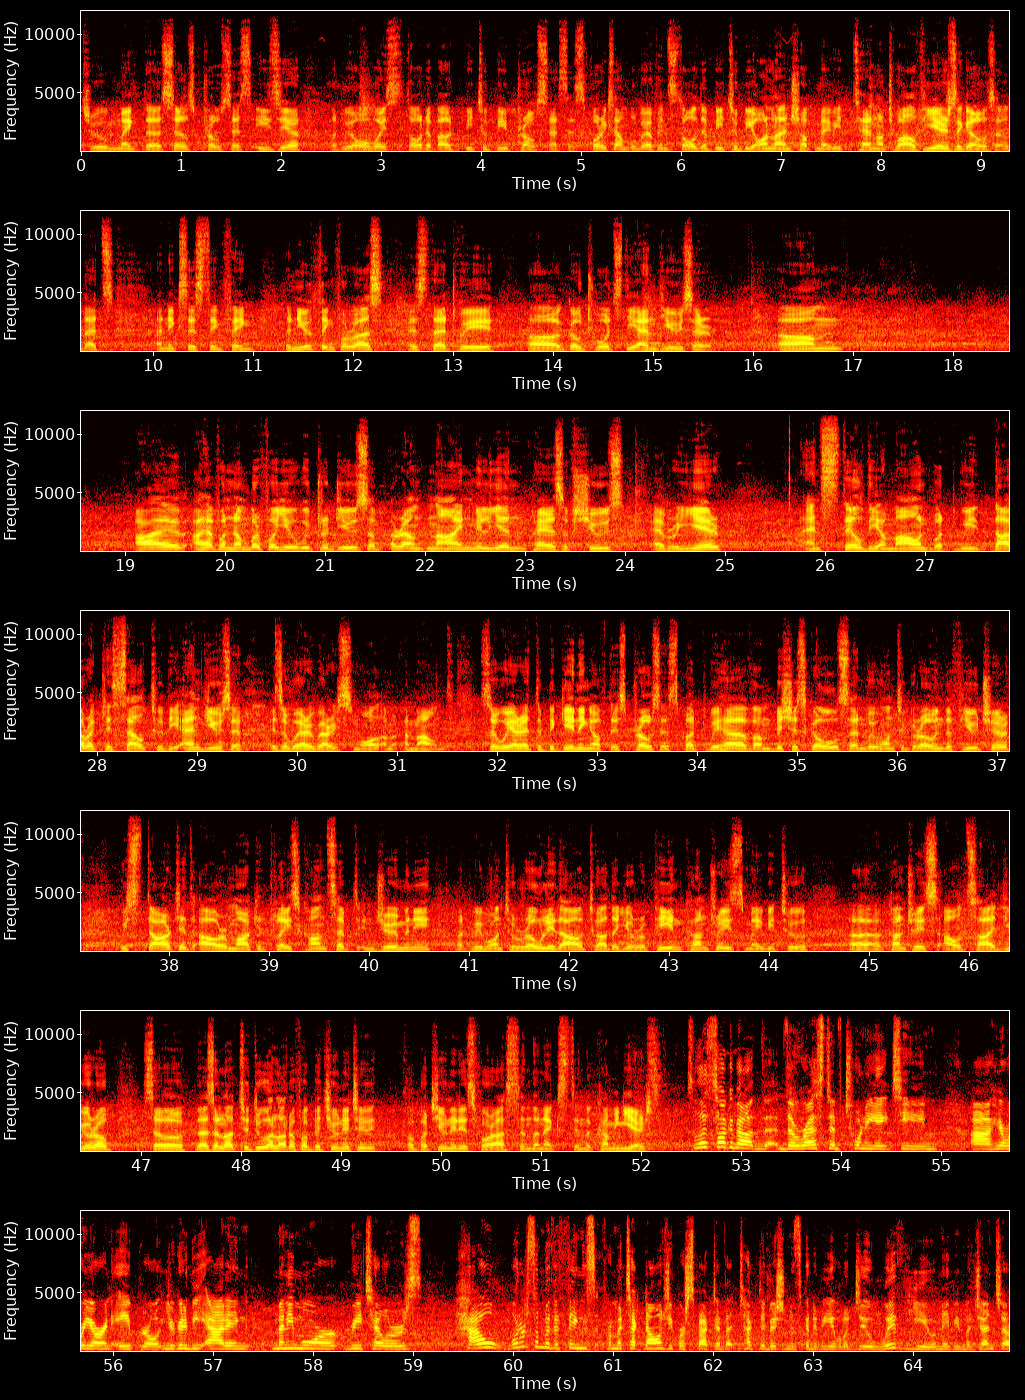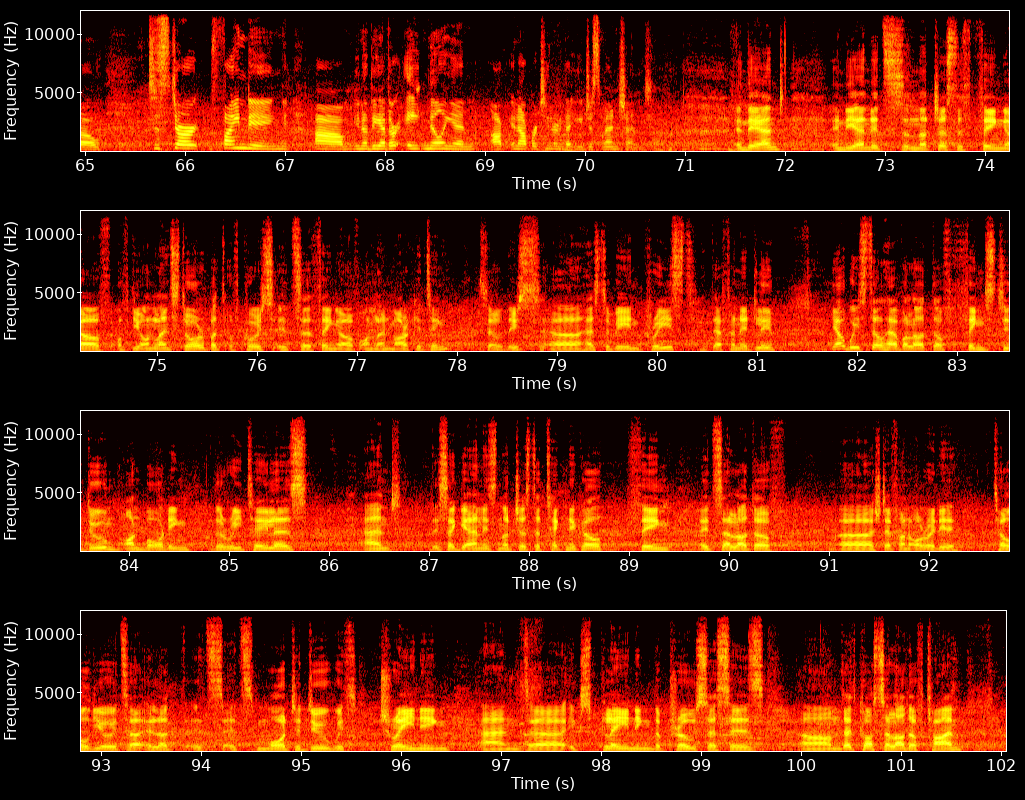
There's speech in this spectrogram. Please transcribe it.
to make the sales process easier, but we always thought about B2B processes. For example, we have installed a B2B online shop maybe 10 or 12 years ago, so that's an existing thing. The new thing for us is that we uh, go towards the end user. Um, I, I have a number for you. We produce a, around 9 million pairs of shoes every year, and still the amount what we directly sell to the end user is a very, very small am amount. So we are at the beginning of this process, but we have ambitious goals and we want to grow in the future. We started our marketplace concept in Germany, but we want to roll it out to other European countries, maybe to uh, countries outside Europe. So there's a lot to do, a lot of opportunity opportunities for us in the next, in the coming years. So let's talk about the, rest of 2018. Uh, here we are in April. You're going to be adding many more retailers. How, what are some of the things from a technology perspective that Tech Division is going to be able to do with you and maybe Magento to start finding um, you know, the other 8 million op in opportunity that you just mentioned? in the end, in the end it's not just a thing of, of the online store, but of course it's a thing of online marketing. So this uh, has to be increased, definitely. Yeah, we still have a lot of things to do, onboarding the retailers, and this again is not just a technical thing, it's a lot of, uh, Stefan already told you, it's a, a, lot, it's, it's more to do with training and uh, explaining the processes. Um, that costs a lot of time,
